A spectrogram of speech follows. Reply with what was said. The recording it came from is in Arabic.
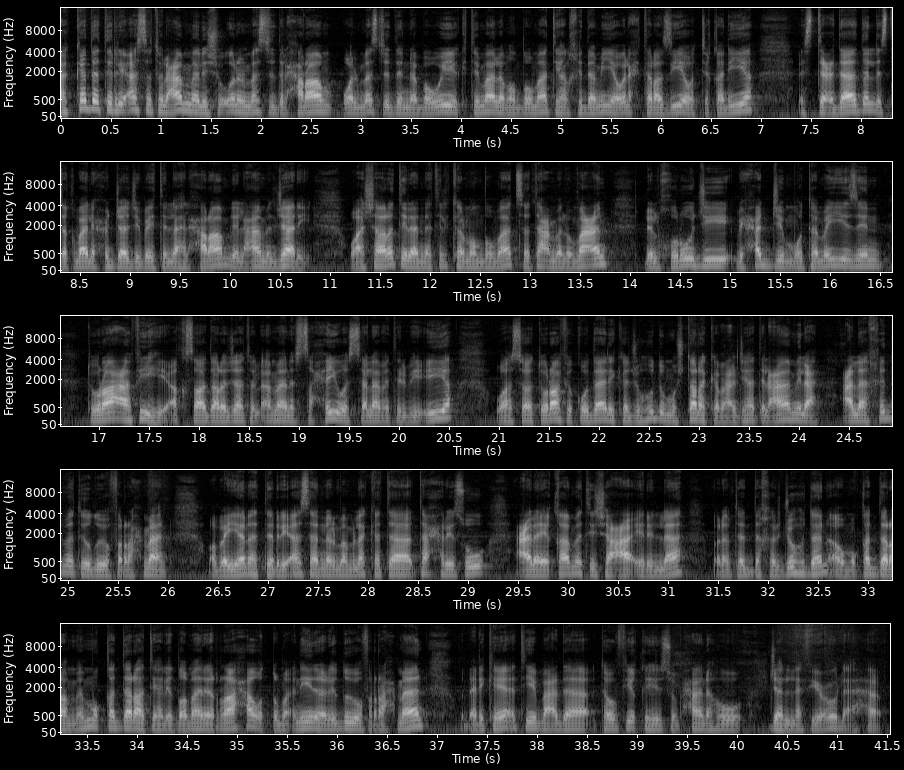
أكدت الرئاسة العامة لشؤون المسجد الحرام والمسجد النبوي اكتمال منظوماتها الخدمية والاحترازية والتقنية استعدادا لاستقبال حجاج بيت الله الحرام للعام الجاري وأشارت إلى أن تلك المنظومات ستعمل معا للخروج بحج متميز تراعى فيه أقصى درجات الأمان الصحي والسلامة البيئية وسترافق ذلك جهود مشتركة مع الجهات العاملة على خدمة ضيوف الرحمن. وبينت الرئاسة أن المملكة تحرص على إقامة شعائر الله ولم تدخر جهدا أو مقدرا من مقدراتها لضمان الراحة والطمأنينة لضيوف الرحمن وذلك يأتي بعد توفيقه سبحانه جل في علاه.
